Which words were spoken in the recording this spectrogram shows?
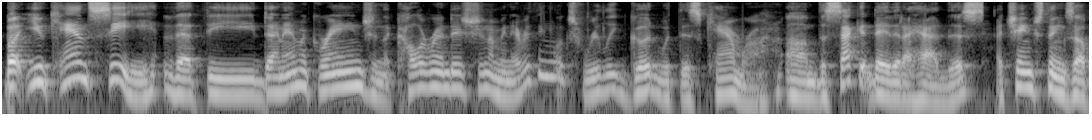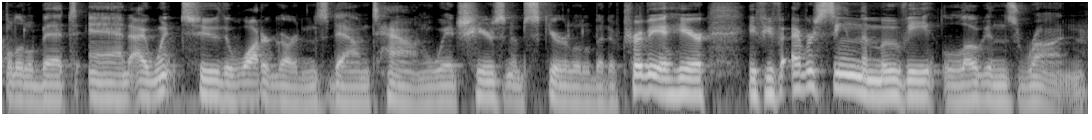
But you can see that the dynamic range and the color rendition, I mean, everything looks really good with this camera. Um, the second day that I had this, I changed things up a little bit, and I went to the Water Gardens downtown, which here's an obscure little bit of trivia here. If you've ever seen the movie Logan's Run,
